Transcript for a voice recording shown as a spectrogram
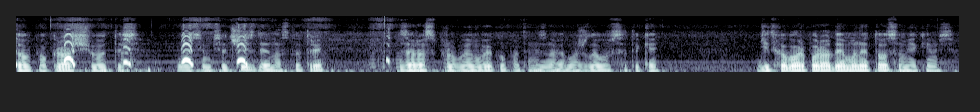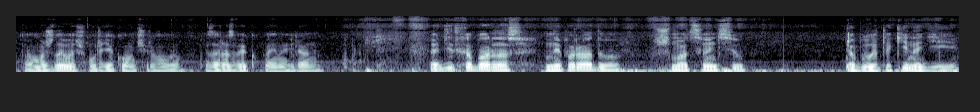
став покращуватись. 86, 93. Зараз спробуємо викопати, не знаю, можливо, все-таки дід Хабар порадує монетосом якимось, а можливо шмурдяком черговим. Зараз викопаємо і глянемо. Дід Хабар нас не порадував. Шмат свинцю. А були такі надії.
